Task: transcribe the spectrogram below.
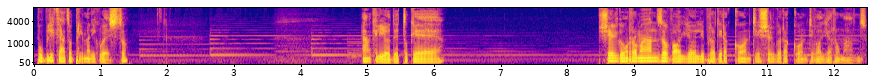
Pubblicato prima di questo. Anche lì ho detto che Scelgo un romanzo, voglio il libro di racconti, scelgo i racconti, voglio il romanzo.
